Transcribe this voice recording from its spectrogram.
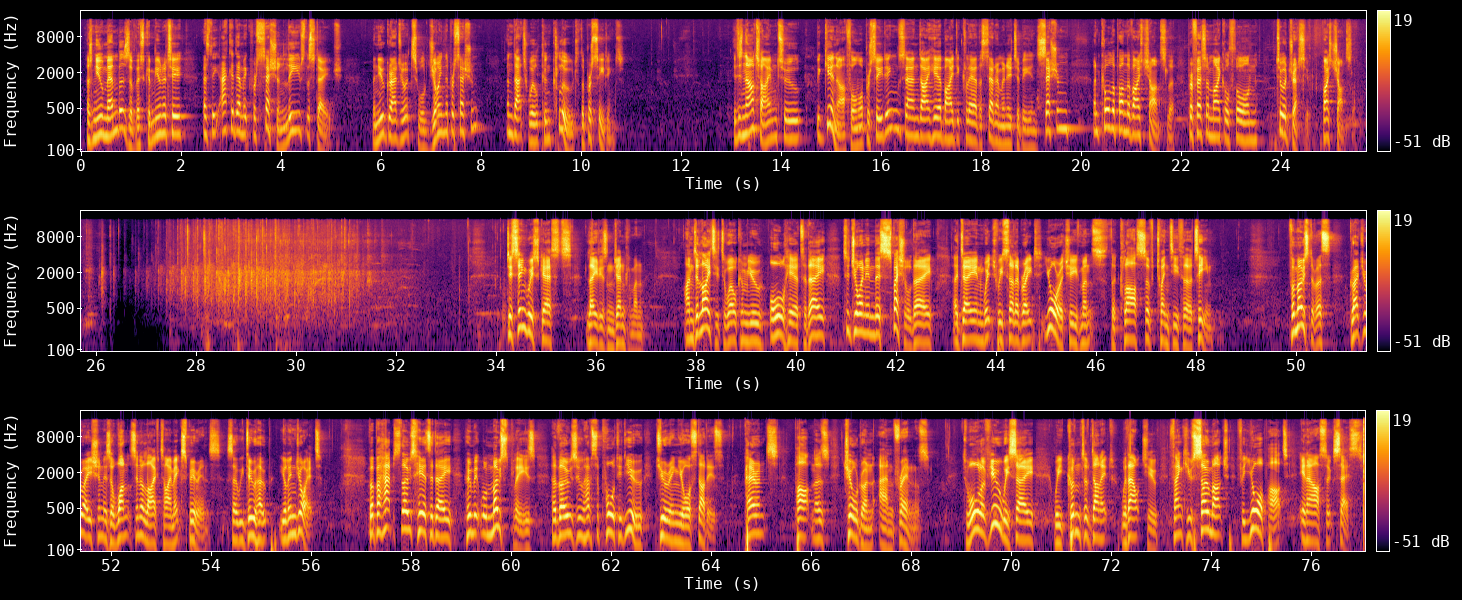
as new members of this community as the academic procession leaves the stage. The new graduates will join the procession, and that will conclude the proceedings. It is now time to begin our formal proceedings, and I hereby declare the ceremony to be in session and call upon the Vice Chancellor, Professor Michael Thorne, to address you. Vice Distinguished guests, ladies and gentlemen, I'm delighted to welcome you all here today to join in this special day, a day in which we celebrate your achievements, the class of 2013. For most of us, graduation is a once in a lifetime experience, so we do hope you'll enjoy it. But perhaps those here today whom it will most please are those who have supported you during your studies parents, partners, children, and friends. To all of you, we say, we couldn't have done it without you. Thank you so much for your part in our success.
